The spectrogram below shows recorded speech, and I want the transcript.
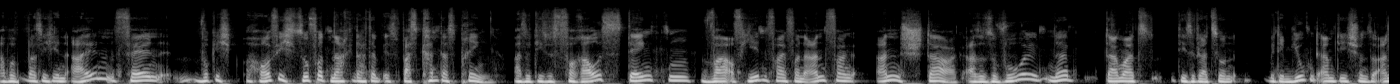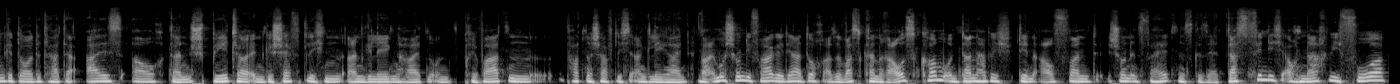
Aber was ich in allen Fällen wirklich häufig sofort nachgedacht habe, ist, was kann das bringen? Also dieses Vorausdenken war auf jeden Fall von Anfang an stark. Also sowohl ne, damals die Situation mit dem Jugendamt, die ich schon so angedeutet hatte, als auch dann später in geschäftlichen Angelegenheiten und privaten partnerschaftlichen Angelegenheiten, war immer schon die Frage, ja doch, also was kann rauskommen? Und dann habe ich den Aufwand schon ins Verhältnis gesetzt. Das finde ich auch nach wie vor,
